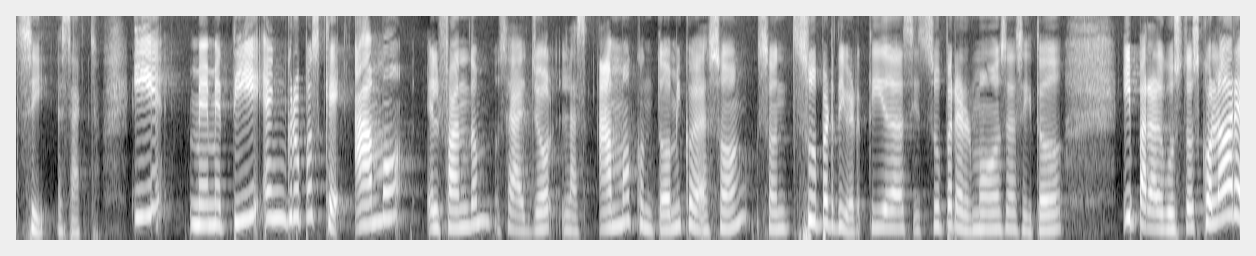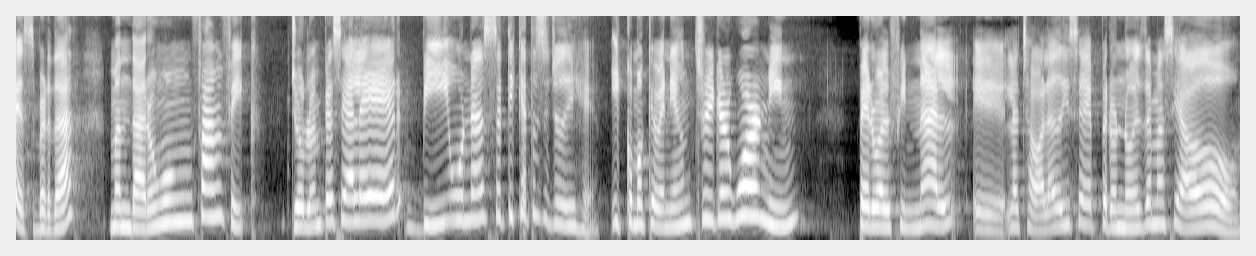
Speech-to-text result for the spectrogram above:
Sí, exacto. Y me metí en grupos que amo el fandom, o sea, yo las amo con todo mi corazón, son súper divertidas y súper hermosas y todo. Y para gustos colores, ¿verdad? Mandaron un fanfic yo lo empecé a leer, vi unas etiquetas y yo dije, y como que venía un trigger warning, pero al final eh, la chavala dice, pero no es demasiado...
